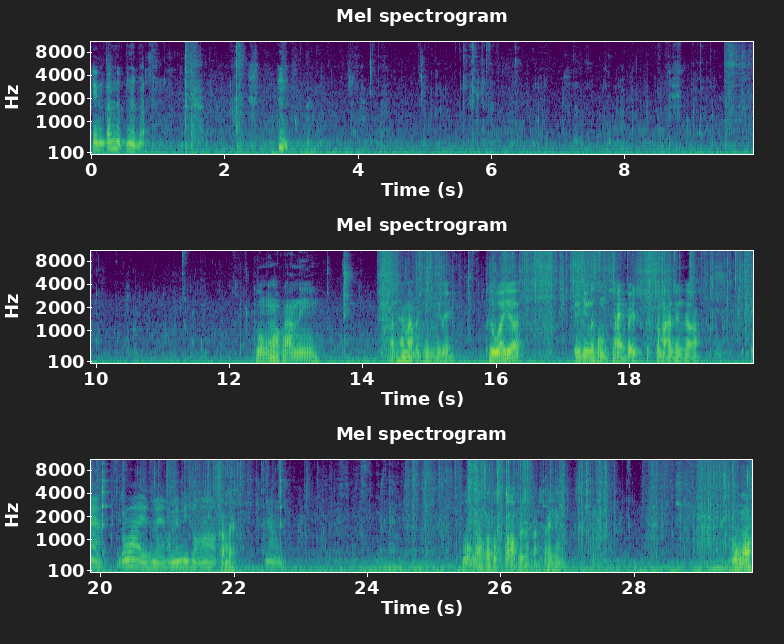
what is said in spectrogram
เอ็นก็หนึบหนึบๆอะ ถั่วงอกร้านนี้เขาให้มาเป็นถุงนี้เลย ถือว่าเยอะ จริงๆ แล้วผมใส่ไปประมาณหนึ่งแล้วอะอะก็ว่าอยู่ทำไมเขาไม่มีถั่วงอกเอาไหมเอาถั่วงอกก็กรอบๆเลยเอาใส่เองถั่วงอก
